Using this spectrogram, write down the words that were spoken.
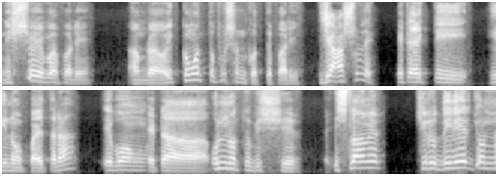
নিশ্চয়ই এ ব্যাপারে আমরা ঐক্যমত্য পোষণ করতে পারি যে আসলে এটা একটি হীন পায়তারা এবং এটা উন্নত বিশ্বের ইসলামের চিরদিনের জন্য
